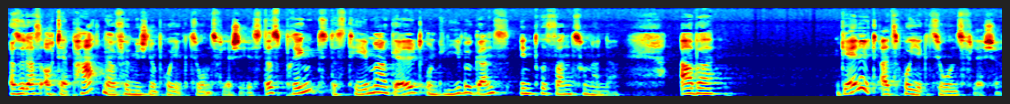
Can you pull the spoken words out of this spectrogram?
Also dass auch der Partner für mich eine Projektionsfläche ist. Das bringt das Thema Geld und Liebe ganz interessant zueinander. Aber Geld als Projektionsfläche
